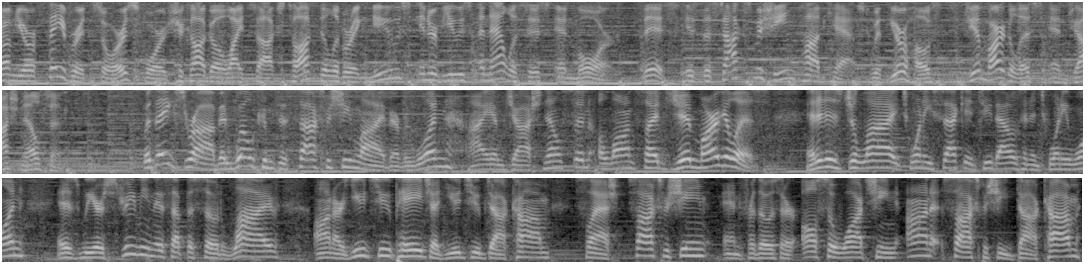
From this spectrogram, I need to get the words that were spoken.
From your favorite source for Chicago White Sox talk, delivering news, interviews, analysis, and more. This is the Sox Machine Podcast with your hosts, Jim Margalus and Josh Nelson. But thanks, Rob, and welcome to Sox Machine Live, everyone. I am Josh Nelson alongside Jim Margalus, and it is July 22nd, 2021, as we are streaming this episode live on our YouTube page at youtube.com slash Sox Machine, and for those that are also watching on SoxMachine.com.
